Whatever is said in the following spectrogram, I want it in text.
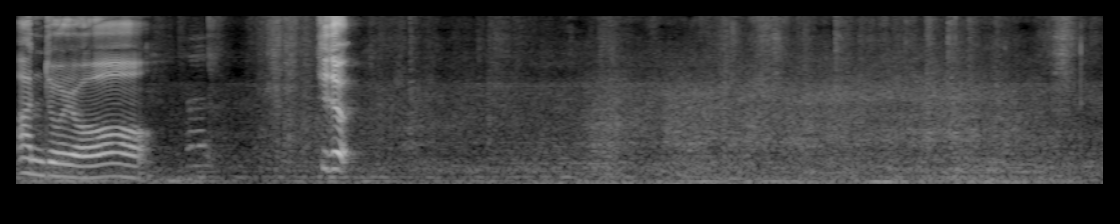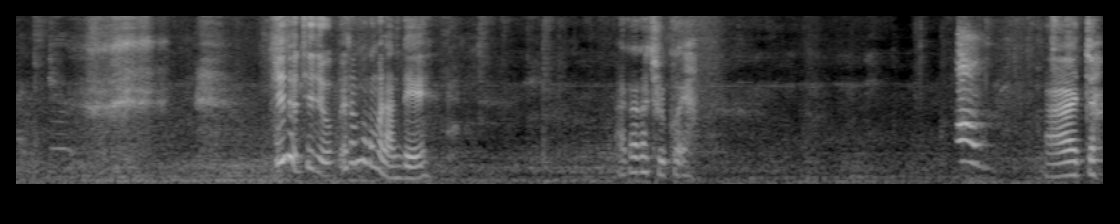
안 줘요. 치즈. 치즈 치즈 뺏어 먹으면 안 돼. 아가가 줄 거야. 아짜.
